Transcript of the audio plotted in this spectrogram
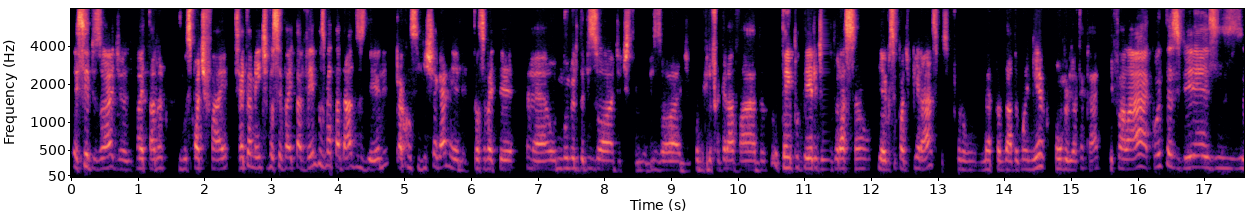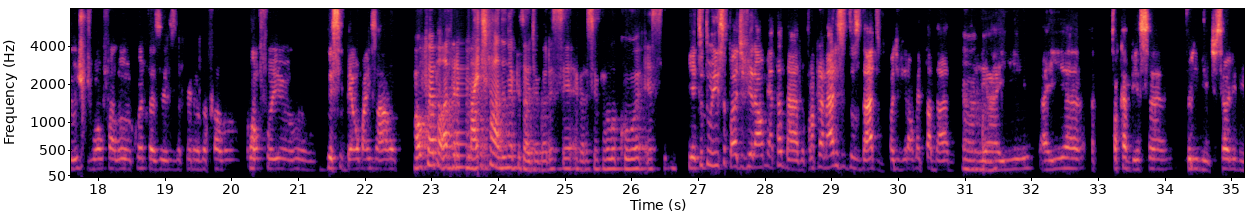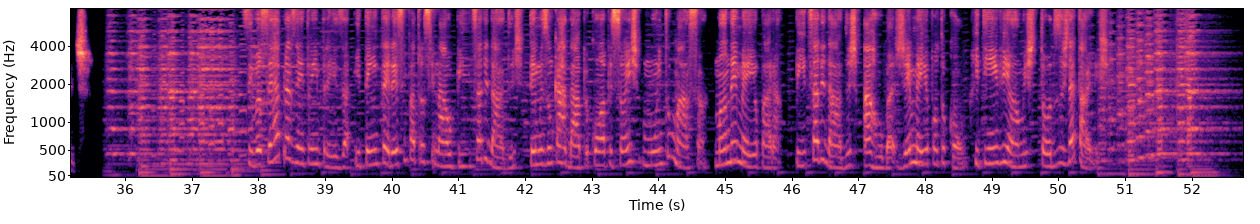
esse episódio vai estar no, no Spotify. Certamente você vai estar vendo os metadados dele para conseguir chegar nele. Então você vai ter é, o número do episódio, o título do episódio, como ele foi gravado, o tempo dele de duração. E aí você pode pirar, se você for um metadado maníaco ou um bibliotecário, e falar ah, quantas vezes o João falou, quantas vezes a Fernanda falou, qual foi o decibel mais alto. Qual foi a palavra mais falada no episódio? Agora você, agora você colocou esse. E aí tudo isso pode virar um metadado. A própria análise dos dados pode virar um metadado. Uhum. E aí, aí a, a sua cabeça é o limite, o é o limite. Se você representa uma empresa e tem interesse em patrocinar o Pizza de Dados, temos um cardápio com opções muito massa. Manda e-mail para pizzadedados@gmail.com e te enviamos todos os detalhes.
